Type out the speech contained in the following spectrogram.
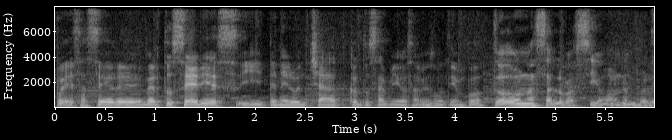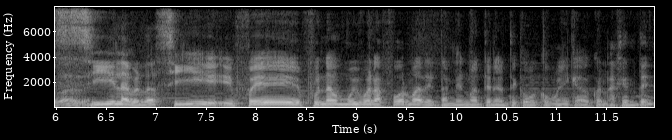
puedes hacer eh, ver tus series y tener un chat con tus amigos al mismo tiempo. Toda una salvación, en verdad. ¿eh? Sí, la verdad sí, fue fue una muy buena forma de también mantenerte como comunicado con la gente.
